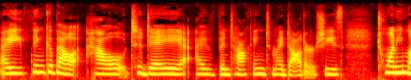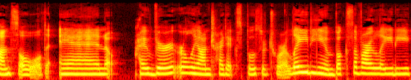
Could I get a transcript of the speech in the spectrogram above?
I think about how today I've been talking to my daughter. She's 20 months old and I very early on tried to expose her to Our Lady and books of Our Lady.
